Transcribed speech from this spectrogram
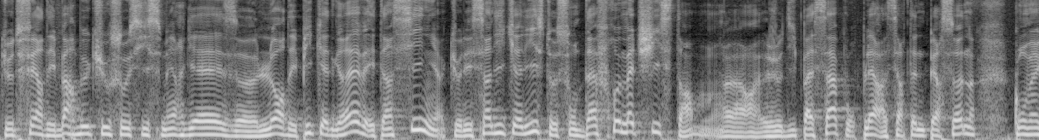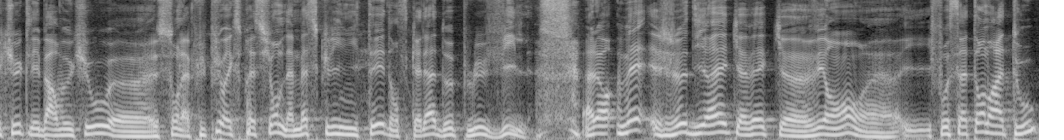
Que de faire des barbecues saucisses merguez euh, lors des piquets de grève est un signe que les syndicalistes sont d'affreux machistes. hein. Alors, je dis pas ça pour plaire à certaines personnes convaincues que les barbecues euh, sont la plus pure expression de la masculinité dans ce cas-là de plus vil. Alors, mais je dirais qu'avec euh, Véran, il faut s'attendre à tout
